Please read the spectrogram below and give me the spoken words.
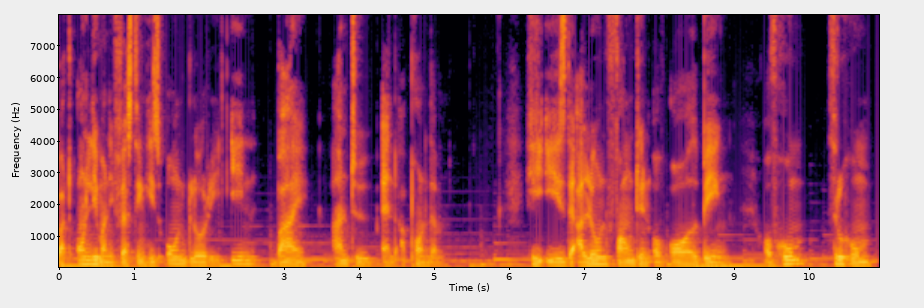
but only manifesting his own glory in, by, unto, and upon them. He is the alone fountain of all being, of whom, through whom,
